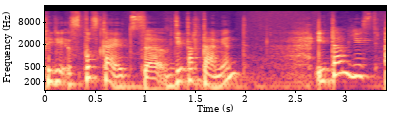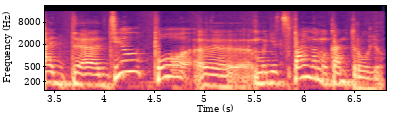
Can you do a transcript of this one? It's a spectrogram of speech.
пере- спускаются в департамент, и там есть отдел по э, муниципальному контролю.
